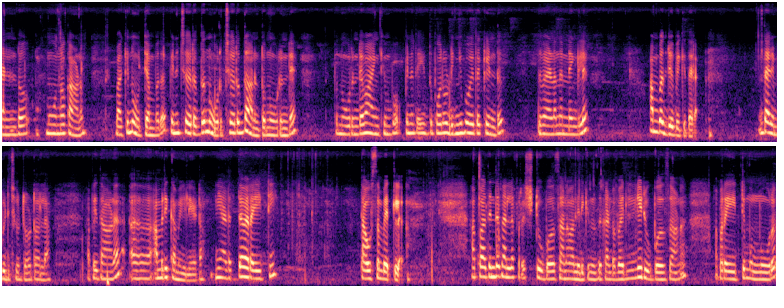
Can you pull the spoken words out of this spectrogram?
രണ്ടോ മൂന്നോ കാണും. ബാക്കി നൂറ്റമ്പത് പിന്നെ ചെറുത് നൂറ് ചെറുതാണ് കേട്ടോ നൂറിന്റെ. അപ്പോൾ നൂറിന്റെ വാങ്ങിക്കുമ്പോൾ പിന്നെ ഇതുപോലെ ഒടിഞ്ഞു പോയതൊക്കെ ഉണ്ട്. ഇത് വേണമെന്നുണ്ടെങ്കിൽ അമ്പത് രൂപയ്ക്ക് തരാം. എന്തായാലും പിടിച്ചു കിട്ടും കേട്ടോ എല്ലാം. അപ്പോൾ ഇതാണ് അമരിക്കമേലി കേട്ടോ ഇനി അടുത്ത വെറൈറ്റി തൗസൻഡ് ബെറ്റിൽ അപ്പോൾ അതിന്റെ നല്ല ഫ്രഷ് ട്യൂബേഴ്സാണ് വന്നിരിക്കുന്നത്. കണ്ടോ വലിയ ട്യൂബേഴ്സാണ്. അപ്പോൾ റേറ്റ് മുന്നൂറ്.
